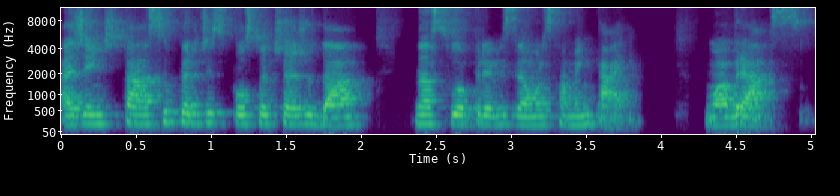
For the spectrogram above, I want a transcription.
A gente está super disposto a te ajudar na sua previsão orçamentária. Um abraço.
